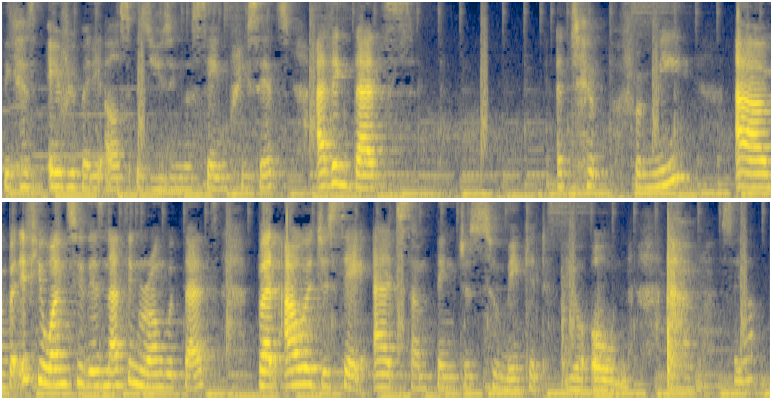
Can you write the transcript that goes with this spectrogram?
because everybody else is using the same presets. I think that's a tip from me. Um, but if you want to, there's nothing wrong with that. But I would just say add something just to make it your own. Um, so yeah.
